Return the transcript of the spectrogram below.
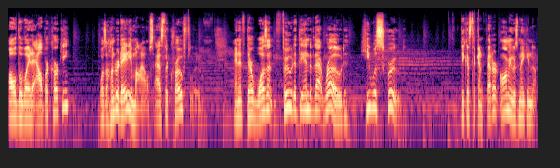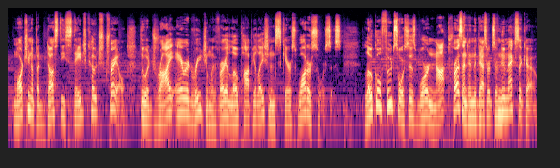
all the way to Albuquerque was 180 miles as the crow flew. And if there wasn't food at the end of that road, he was screwed because the Confederate Army was making marching up a dusty stagecoach trail through a dry, arid region with very low population and scarce water sources. Local food sources were not present in the deserts of New Mexico.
